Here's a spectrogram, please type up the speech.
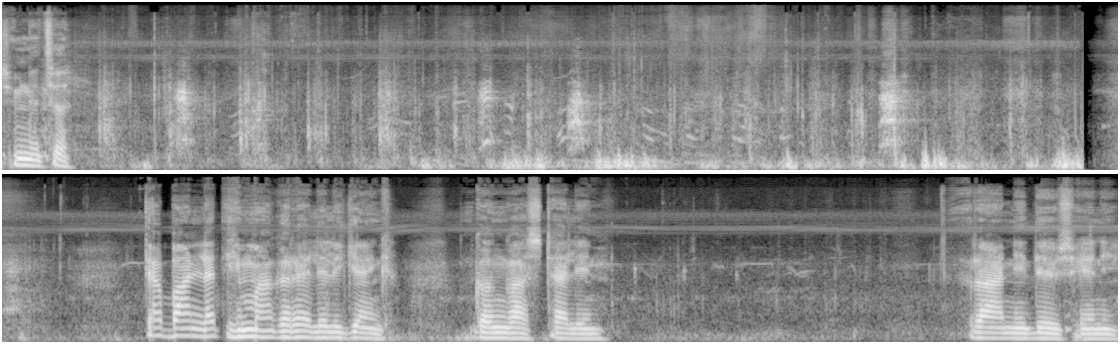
चिमण्या चल. त्या बांधल्यात ही मागं राहिलेली गँग. गंगा स्टॅलिन राणी देवसेनी.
